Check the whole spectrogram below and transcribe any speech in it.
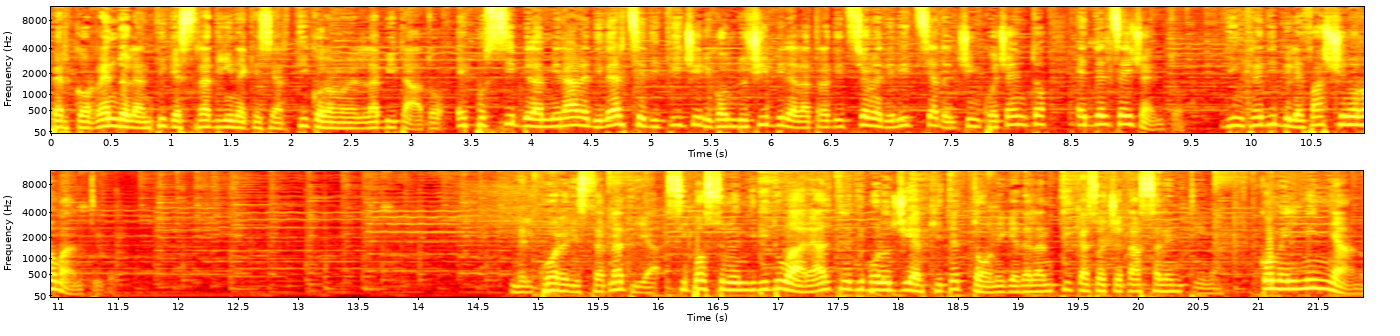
Percorrendo le antiche stradine che si articolano nell'abitato è possibile ammirare diversi edifici riconducibili alla tradizione edilizia del Cinquecento e del Seicento, di incredibile fascino romantico. Nel cuore di Sternatia si possono individuare altre tipologie architettoniche dell'antica società salentina, come il Mignano,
